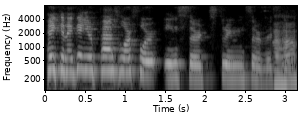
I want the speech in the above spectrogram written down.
Hey, can I get your password for insert streaming service? Uh-huh.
